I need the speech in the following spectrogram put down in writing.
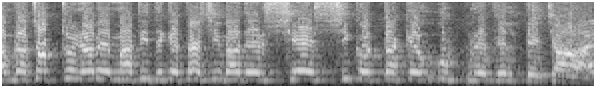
আমরা চট্টগ্রামের মাটি থেকে ফ্যাসিবাদের শেষ শিকড়টাকে উপড়ে ফেলতে চাই।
